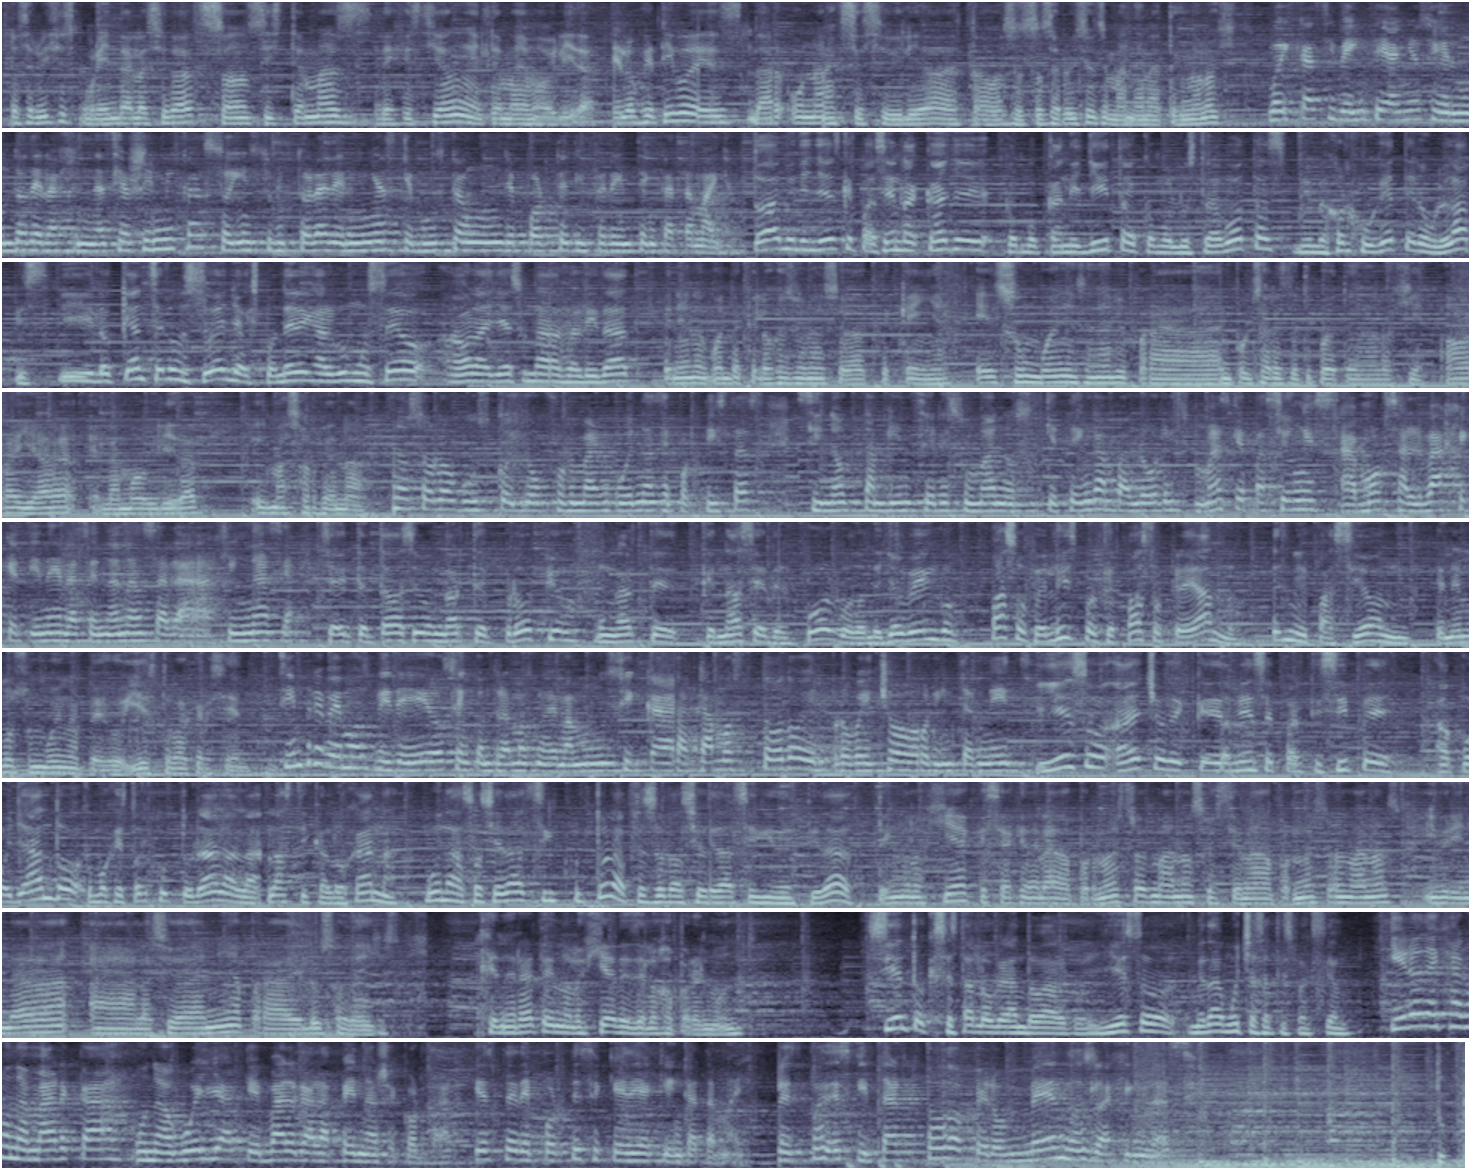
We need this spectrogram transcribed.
los servicios que brinda la ciudad son sistemas de gestión en el tema de movilidad. El objetivo es dar una accesibilidad a todos estos servicios de manera tecnológica. Voy casi 20 años en el mundo de la gimnasia rítmica. Soy instructora de niñas que buscan un deporte diferente en Catamayo. Toda mi niñez que pasé en la calle como canillita o como lustrabotas, mi mejor juguete era un lápiz. Y lo que antes era un sueño, exponer en algún museo, ahora ya es una realidad. Teniendo en cuenta que Loja es una ciudad pequeña, es un buen escenario para impulsar este tipo de tecnología. Ahora ya la movilidad es más ordenada. No solo busco yo formar buenas deportistas, sino también seres humanos que tengan valores. Más que pasión es amor salvaje que tienen las enanas a la gimnasia. Se ha intentado hacer un arte propio, un arte que nace del polvo, donde yo vengo. Paso feliz porque paso creando. Es mi pasión. Tenemos un buen apego y esto va creciendo. Siempre vemos videos, encontramos nueva música, sacamos todo el provecho por internet. Y eso ha hecho de que también se participe apoyando como gestor cultural a la plástica lojana. Una sociedad sin cultura pues es una sociedad sin identidad. Tecnología que se ha generado por nuestras manos, gestionada por nuestras manos y brindada a la ciudadanía para el uso de ellos. Generar tecnología desde Loja para el mundo. Siento que se está logrando algo y eso me da mucha satisfacción. Quiero dejar una marca, una huella que valga la pena recordar. Que este deporte se quede aquí en Catamayo. Les puedes quitar todo, pero menos la gimnasia.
